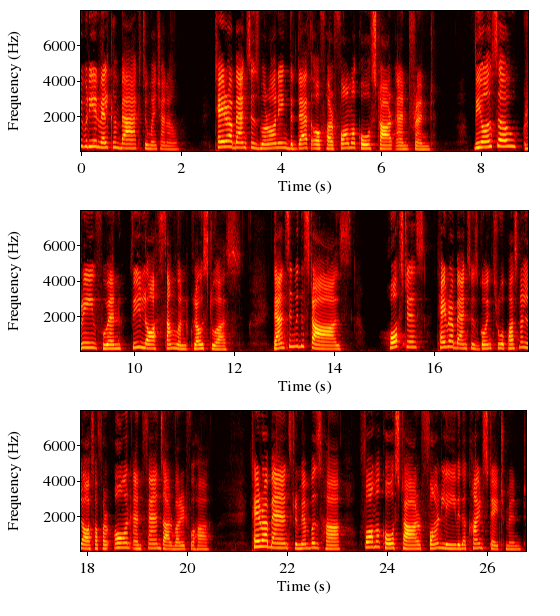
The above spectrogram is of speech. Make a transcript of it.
everybody and welcome back to my channel. Tyra Banks is mourning the death of her former co-star and friend. We also grieve when we lost someone close to us. Dancing with the Stars hostess Tyra Banks is going through a personal loss of her own and fans are worried for her. Tyra Banks remembers her former co-star fondly with a kind statement.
